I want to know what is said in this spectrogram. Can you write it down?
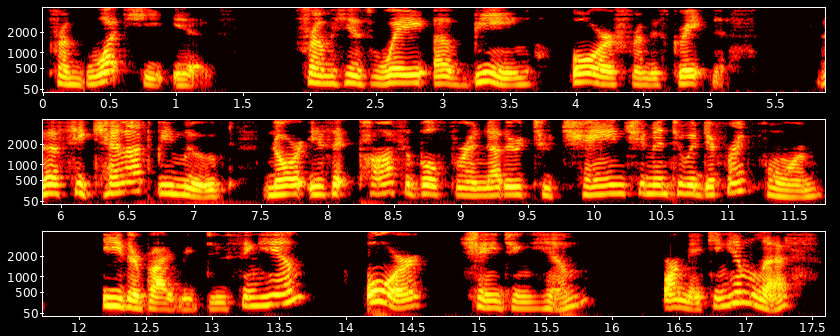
from what he is, from his way of being, or from his greatness. Thus he cannot be moved, nor is it possible for another to change him into a different form, either by reducing him, or changing him, or making him less,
